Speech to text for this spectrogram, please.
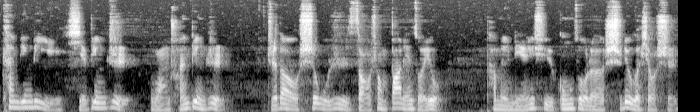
看病历、写病志、网传病志，直到十五日早上八点左右，他们连续工作了十六个小时，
